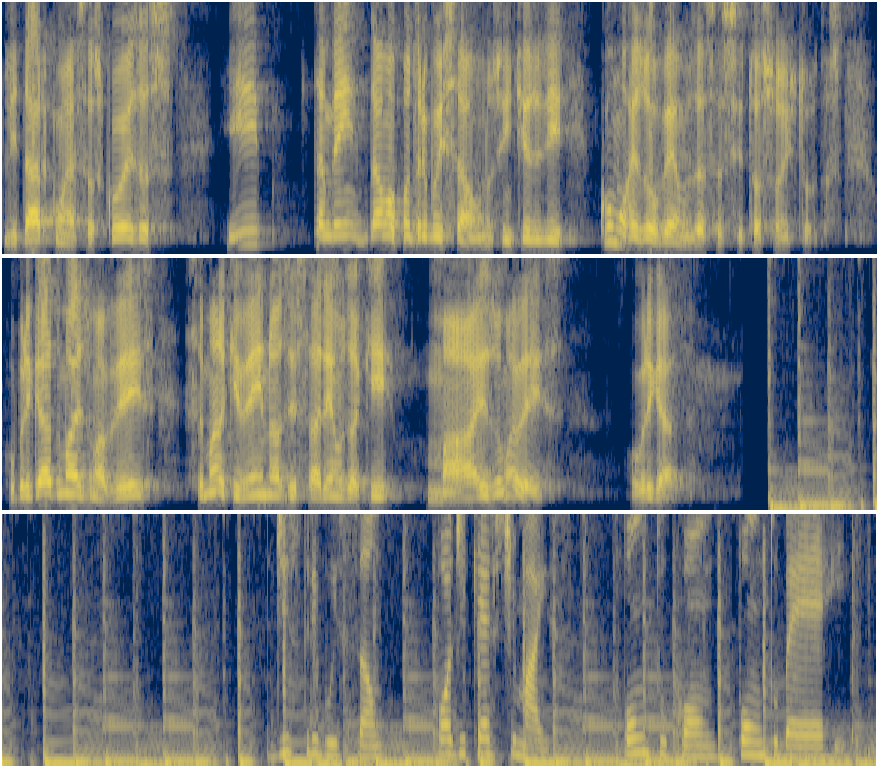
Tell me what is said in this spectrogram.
lidar com essas coisas e também dar uma contribuição no sentido de como resolvemos essas situações todas. Obrigado mais uma vez. Semana que vem nós estaremos aqui mais uma vez. Obrigado. Distribuição podcast mais www.cultura.com.br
